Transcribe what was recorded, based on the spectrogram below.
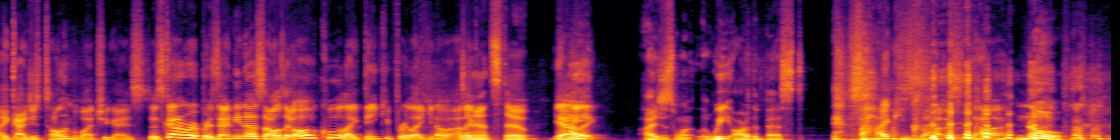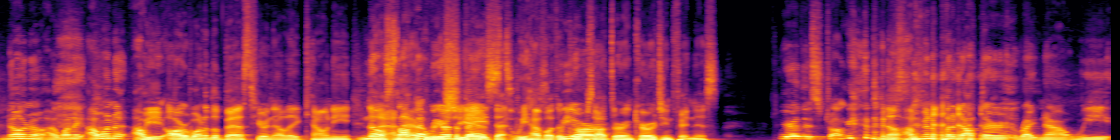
like I just told him about you guys. So it's kind of representing us. I was like, oh, cool. Like, thank you for like, you know, I like, that's dope. yeah, We- like, I just want. We are the best hiking. group. stop, stop. no, no, no. I want to. I want to. We are one of the best here in LA County. No, and I, stop and I that. We are the best. That we have other We groups are- out there encouraging fitness. we're the strongest. no, I'm gonna put it out there right now. We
